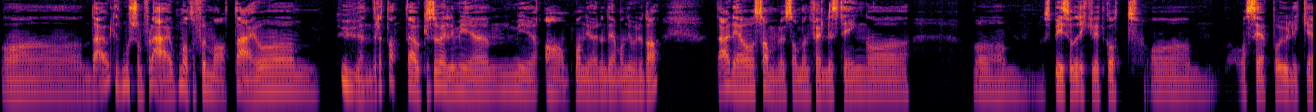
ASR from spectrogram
Og det er jo litt morsomt, for det er jo på en måte formatet er jo uendret, da. Det er jo ikke så veldig mye, mye, annet man gjør enn det man gjorde da. Det er det å samles om en felles ting og, og spise og drikke litt godt og, og, se på ulike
